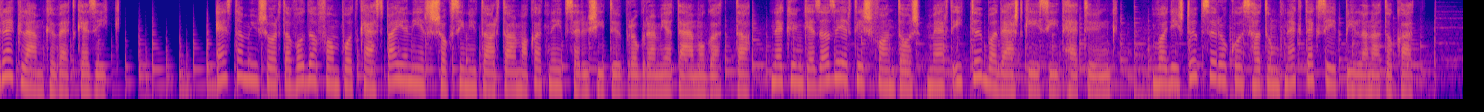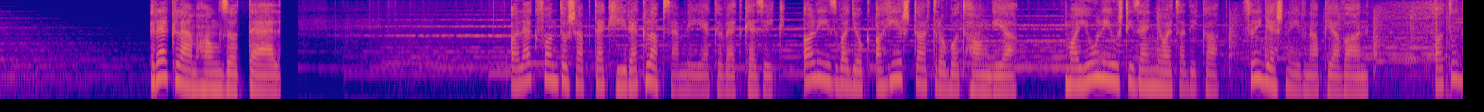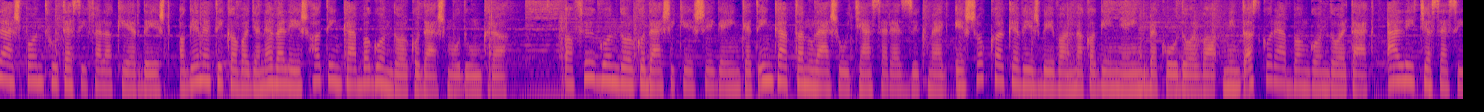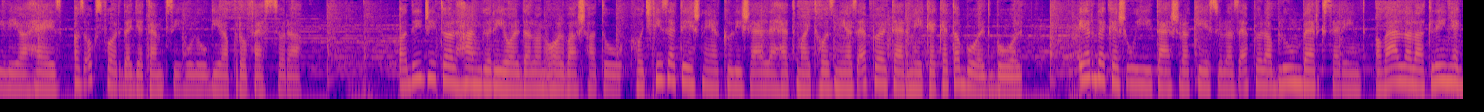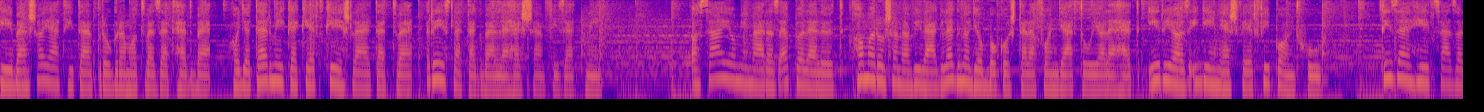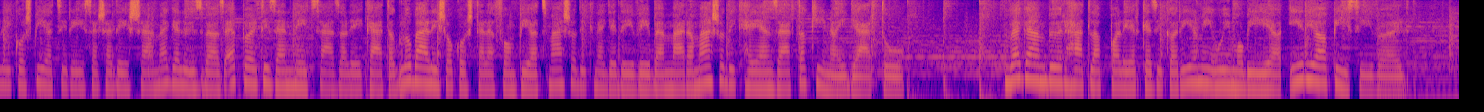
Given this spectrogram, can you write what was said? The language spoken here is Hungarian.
Reklám következik. Ezt a műsort a Vodafone Podcast Pioneer sokszínű tartalmakat népszerűsítő programja támogatta. Nekünk ez azért is fontos, mert így több adást készíthetünk. Vagyis többször okozhatunk nektek szép pillanatokat. Reklám hangzott el. A legfontosabb tech hírek lapszemléje következik. Alíz vagyok, a hírstart robot hangja. Ma július 18-a, Frigyes névnapja van. A tudás.hu teszi fel a kérdést, a genetika vagy a nevelés hat inkább a gondolkodásmódunkra. A fő gondolkodási készségeinket inkább tanulás útján szerezzük meg, és sokkal kevésbé vannak a génjeink bekódolva, mint azt korábban gondolták, állítja Cecilia Hayes, az Oxford Egyetem pszichológia professzora. A Digital Hungary oldalon olvasható, hogy fizetés nélkül is el lehet majd hozni az Apple termékeket a boltból. Érdekes újításra készül az Apple a Bloomberg szerint, a vállalat lényegében saját hitelprogramot vezethet be, hogy a termékekért késleltetve, részletekben lehessen fizetni. A Xiaomi már az Apple előtt, hamarosan a világ legnagyobb okostelefongyártója lehet, írja az igényesférfi.hu. 17%-os piaci részesedéssel megelőzve az Apple 14%-át a globális okostelefonpiac második negyedévében már a második helyen zárt a kínai gyártó. Vegán bőrhátlappal érkezik a Realme új mobilja, írja a PC World.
